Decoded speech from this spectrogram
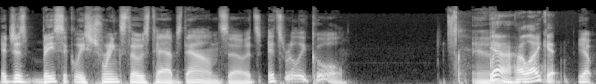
it just basically shrinks those tabs down. So it's it's really cool. And- yeah, I like it. Yep.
